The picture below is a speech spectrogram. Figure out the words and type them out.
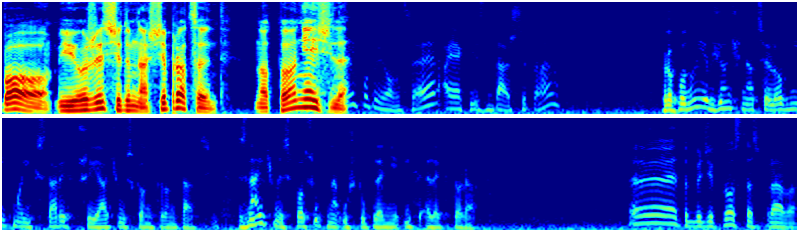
Bo już jest 17%. No to nieźle. Imponujące, a jaki jest dalszy plan? Proponuję wziąć na celownik moich starych przyjaciół z konfrontacji. Znajdźmy sposób na uszczuplenie ich elektoratu. Eee, to będzie prosta sprawa.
